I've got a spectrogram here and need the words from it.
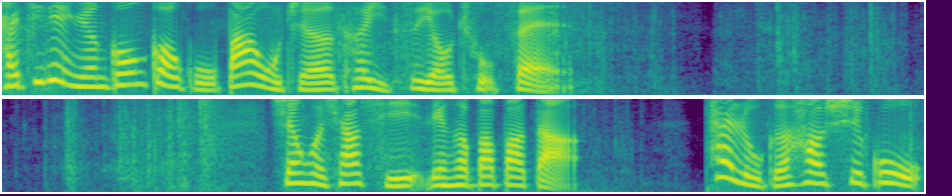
台积电员工购股八五折，可以自由处分。生活消息，联合报报道，泰鲁格号事故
